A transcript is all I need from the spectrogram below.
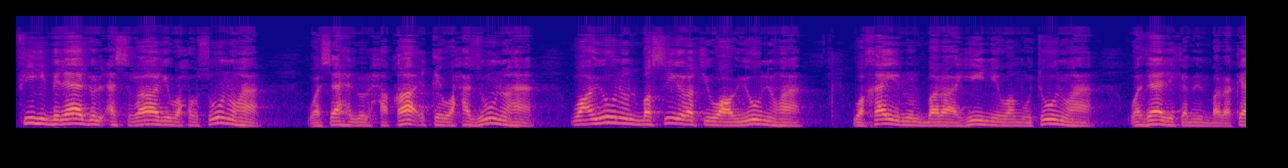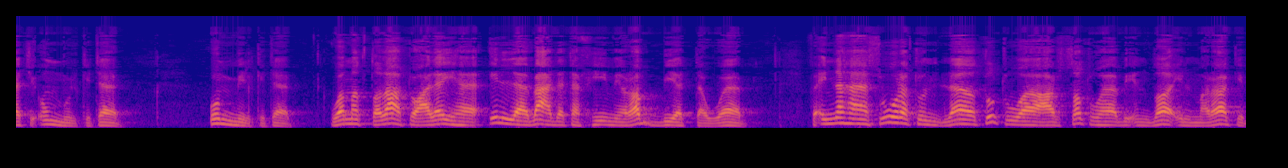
فيه بلاد الأسرار وحصونها وسهل الحقائق وحزونها وعيون البصيرة وعيونها وخيل البراهين ومتونها وذلك من بركات أم الكتاب. أم الكتاب. وما اطلعت عليها إلا بعد تفهيم ربي التواب. فإنها سورة لا تطوى عرصتها بإمضاء المراكب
